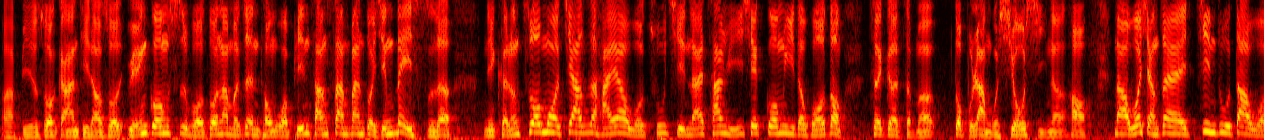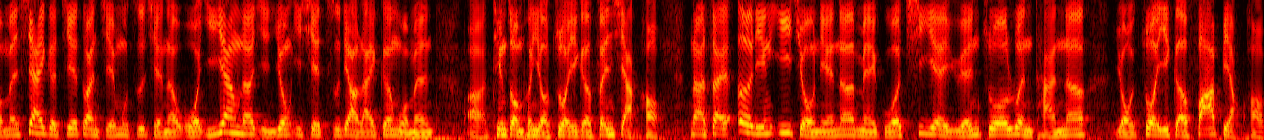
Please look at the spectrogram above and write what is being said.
啊，比如说刚刚提到说，员工是否都那么认同？我平常上班都已经累死了，你可能周末假日还要我出勤来参与一些公益的活动，这个怎么都不让我休息呢？好，那我想在进入到我们下一个阶段节目之前呢，我一样呢引用一些资料来跟我们啊听众朋友做一个分享。好，那在二零一九年呢，美国企业圆桌论坛呢。呢有做一个发表哈，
